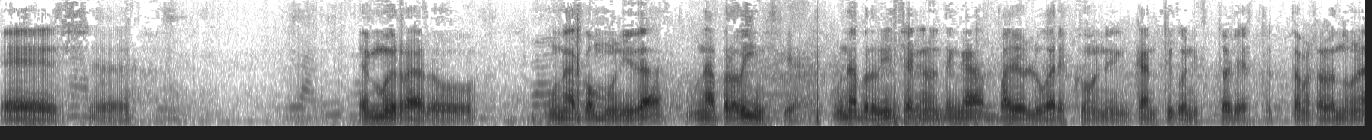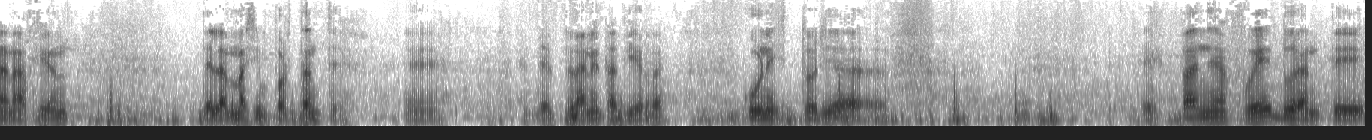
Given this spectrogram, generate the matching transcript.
Es, eh, es muy raro una comunidad, una provincia, una provincia que no tenga varios lugares con encanto y con historia. Estamos hablando de una nación de las más importantes eh, del planeta Tierra, con una historia. España fue durante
